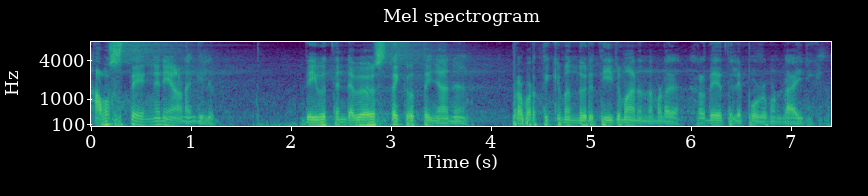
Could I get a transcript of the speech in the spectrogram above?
അവസ്ഥ എങ്ങനെയാണെങ്കിലും ദൈവത്തിന്റെ വ്യവസ്ഥയ്ക്കൊത്ത് ഞാൻ പ്രവർത്തിക്കുമെന്നൊരു തീരുമാനം നമ്മുടെ ഹൃദയത്തിൽ എപ്പോഴും ഉണ്ടായിരിക്കണം.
